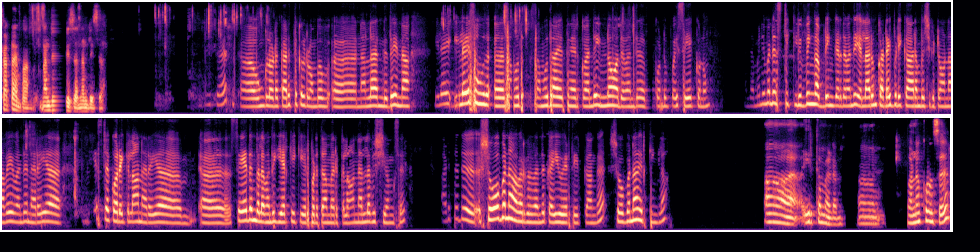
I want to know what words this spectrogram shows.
கட்டாயம் நன்றி சார் நன்றி சார் சார் உங்களோட கருத்துக்கள் ரொம்ப நல்லா இருந்தது. நான் இளைய இளைய சமுத சமுத சமுதாயத்தினருக்கு வந்து இன்னும் அதை வந்து கொண்டு போய் சேர்க்கணும். அந்த மினிமலிஸ்டிக் லிவிங் அப்படிங்கறத வந்து எல்லாரும் கடைபிடிக்க ஆரம்பிச்சுக்கிட்டோம்னாவே வந்து நிறைய வேஸ்ட்டை குறைக்கலாம். நிறைய சேதங்களை வந்து இயற்கைக்கு ஏற்படுத்தாம இருக்கலாம். நல்ல விஷயங்க சார் அடுத்தது சோபனா அவர்கள் வந்து கை உயர்த்தியிருக்காங்க. சோபனா இருக்கீங்களா? ஆஹ் இருக்க மேடம் வணக்கம் சார்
